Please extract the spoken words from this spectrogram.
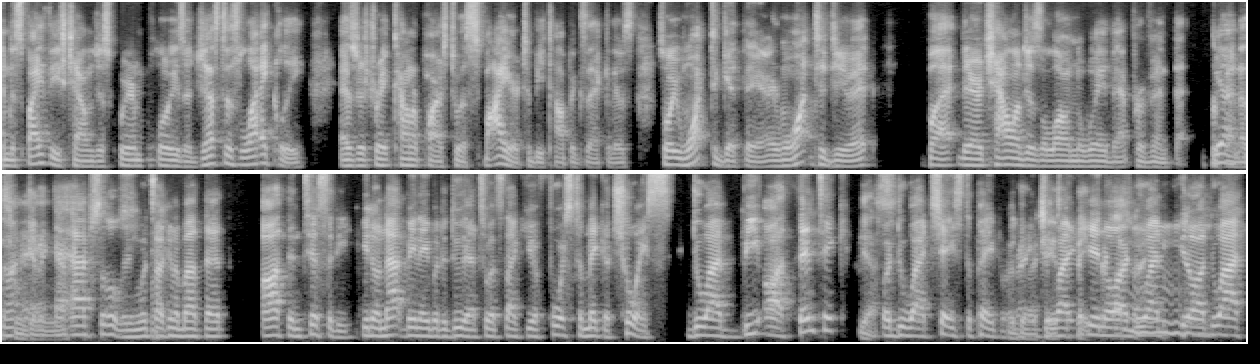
And despite these challenges, queer employees are just as likely as their straight counterparts to aspire to be top executives. So we want to get there and want to do it, but there are challenges along the way that prevent that prevent us no, from getting there. absolutely. And we're talking about that authenticity, you know, not being able to do that. So it's like you're forced to make a choice. Do I be authentic Yes. or do I chase the paper? Or do I right? chase the You paper? know, or do I, you know, or do I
